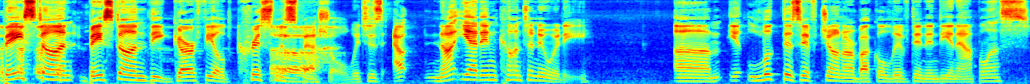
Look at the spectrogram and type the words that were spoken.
based on based on the Garfield Christmas special, which is out not yet in continuity. Um, it looked as if John Arbuckle lived in Indianapolis,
